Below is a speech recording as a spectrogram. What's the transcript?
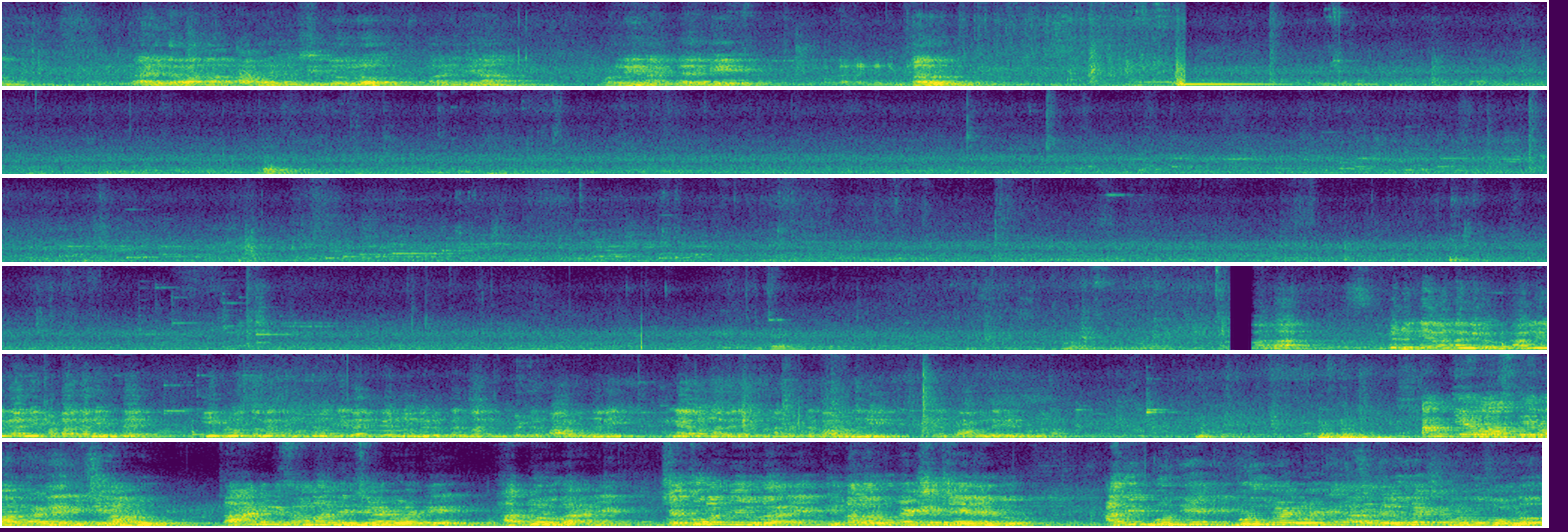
దాడి తర్వాత ఆపరేషన్ సింధూరులో మరణించిన మురళీ నాయక్ గారికి ఒక రెండు నిమిషాలు ఇక్కడ నుంచి ఏమన్నా మీరు కాలనీలు కానీ పట్టాలు కానీ ఇస్తే ఈ ప్రభుత్వం యొక్క ముఖ్యమంత్రి గారి పేరును మీరు ప్రతిపాదించి పెడితే బాగుంటుందని ఇంకా ఏమన్నా వేరేకుండా పెడితే బాగుంటుందని నేను బాగుంది చేసుకుంటున్నాను వాస్తే మాత్రమే ఇచ్చినారు. దానికి సంబంధించినటువంటి హద్దులు కానీ చెక్కు బందీలు కానీ ఇంతవరకు పెన్షన్ చేయలేదు. అది పూర్తి ఇప్పుడు ఉన్నటువంటి మన తెలుగుదేశం ప్రభుత్వంలో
